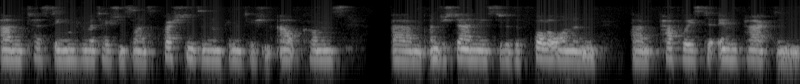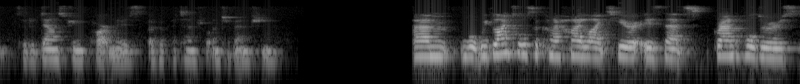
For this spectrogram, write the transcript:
um, testing implementation science questions and implementation outcomes, um, understanding sort of the follow-on and um, pathways to impact and sort of downstream partners of a potential intervention. Um, what we'd like to also kind of highlight here is that grant holders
